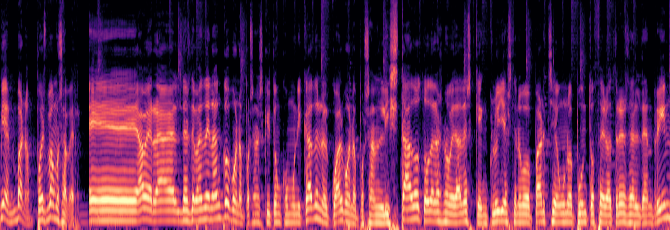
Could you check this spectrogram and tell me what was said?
Bien, bueno, pues vamos a ver. Eh, a ver, desde Bandai Namco, bueno, pues han escrito un comunicado en el cual, bueno, pues han listado todas las novedades que incluye este nuevo parche 1.03 del Den Ring.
